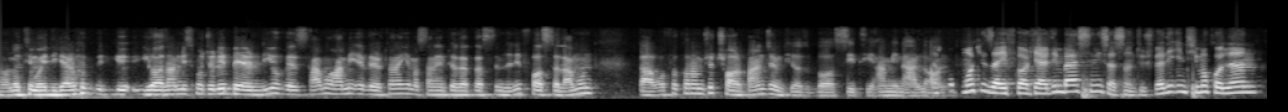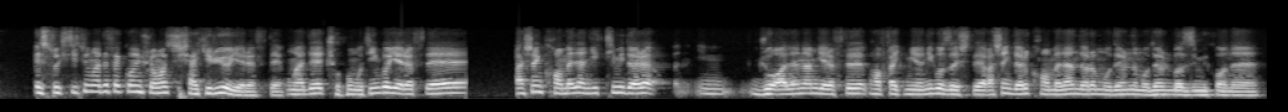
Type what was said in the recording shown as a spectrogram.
حالا تیمای دیگر یادم نیست ما جلوی برنلی و وست هم و همین اورتون اگه مثلا امتیازات دست می‌دادیم فاصلمون در فکر کنم میشه 4 5 امتیاز با سیتی همین الان. خب ما که ضعیف کار کردیم بحثی نیست اصلا توش. ولی این تیما کلا استوک سیتی اومده فکر کنیم شما شکیری رو گرفته اومده چوپو موتینگ رو گرفته. قشنگ کاملا یک تیمی داره این جو الن هم گرفته هافک میانی گذاشته. قشنگ داره کاملا داره مدرن مدرن بازی می‌کنه.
